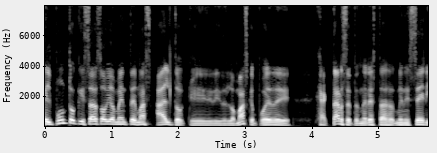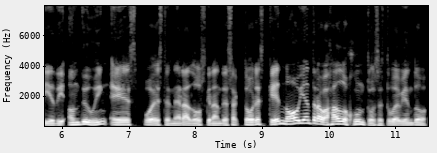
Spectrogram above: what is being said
El punto quizás obviamente más alto que lo más que puede jactarse tener esta miniserie The Undoing es pues tener a dos grandes actores que no habían trabajado juntos. Estuve viendo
